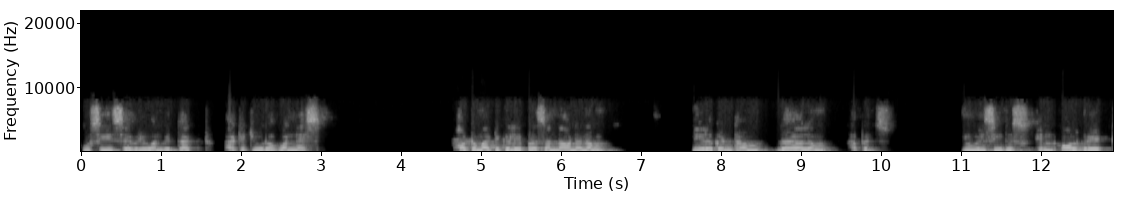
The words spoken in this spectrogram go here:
who sees everyone with that attitude of oneness, automatically Prasannananam Neelakantham, Dayalam happens. You will see this in all great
